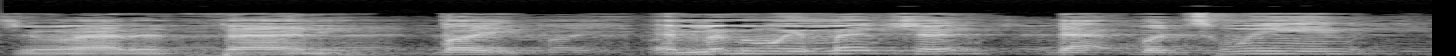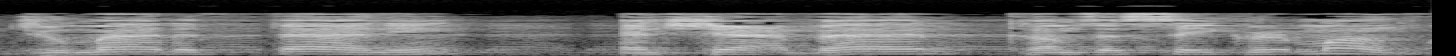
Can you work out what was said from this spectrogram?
Jumad al-Thani. But, and remember we mentioned that between Jumad al-Thani and Sha'ban comes a sacred month.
